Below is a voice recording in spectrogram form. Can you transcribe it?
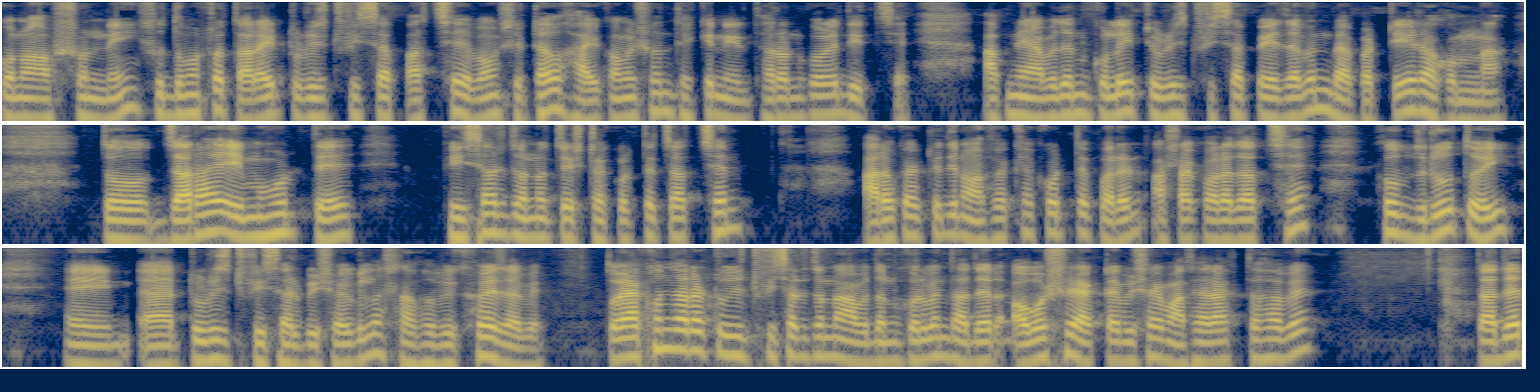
কোনো অপশন নেই, শুধুমাত্র তারাই ট্যুরিস্ট ভিসা পাচ্ছে এবং সেটাও হাই কমিশন থেকে নির্ধারণ করে দিচ্ছে। আপনি আবেদন করলেই ট্যুরিস্ট ভিসা পেয়ে যাবেন, ব্যাপারটি এরকম না। তো যারা এই মুহূর্তে ভিসার জন্য চেষ্টা করতে চাচ্ছেন, আরও কয়েকটা দিন অপেক্ষা করতে পারেন। আশা করা যাচ্ছে খুব দ্রুতই এই ট্যুরিস্ট ভিসার বিষয়গুলো স্বাভাবিক হয়ে যাবে। তো এখন যারা ট্যুরিস্ট ভিসার জন্য আবেদন করবেন, তাদের অবশ্যই একটা বিষয় মাথায় রাখতে হবে। তাদের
